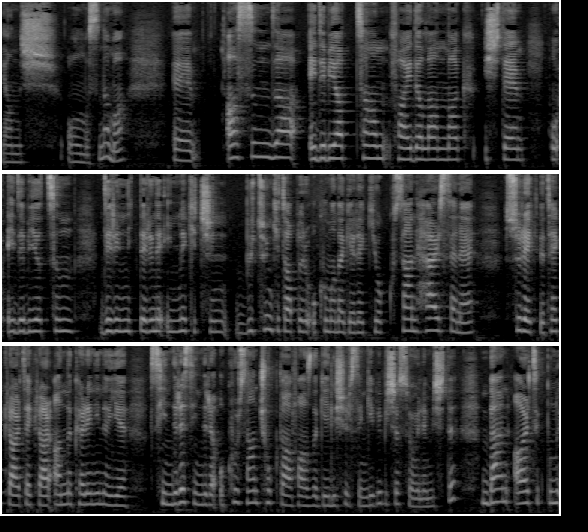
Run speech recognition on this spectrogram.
yanlış olmasın ama e, aslında edebiyattan faydalanmak, işte o edebiyatın derinliklerine inmek için bütün kitapları okumana gerek yok. Sen her sene sürekli tekrar tekrar Anna Karenina'yı sindire sindire okursan çok daha fazla gelişirsin gibi bir şey söylemişti. Ben artık bunu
